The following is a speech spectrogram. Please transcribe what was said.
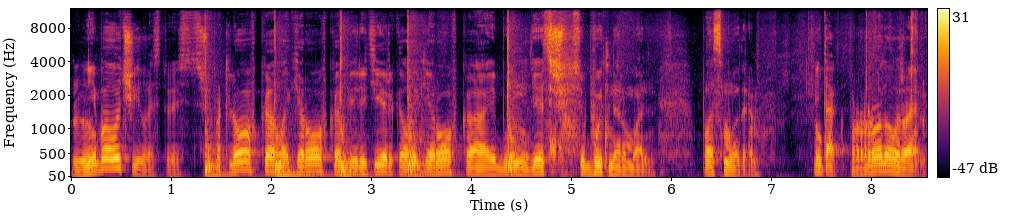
Не получилось. То есть шпатлевка, лакировка, перетирка, лакировка. И будем надеяться, что все будет нормально. Посмотрим. Итак, продолжаем.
